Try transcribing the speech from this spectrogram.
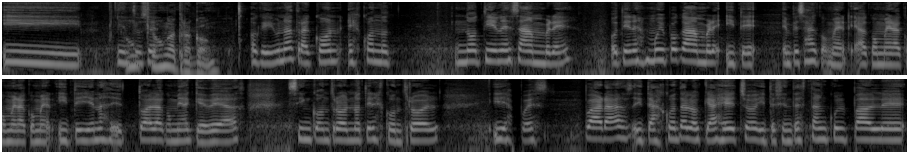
Y, y entonces... ¿Qué es un atracón? Ok, un atracón es cuando no tienes hambre o tienes muy poca hambre y te empiezas a comer, a comer, a comer, a comer y te llenas de toda la comida que veas sin control, no tienes control y después paras y te das cuenta de lo que has hecho y te sientes tan culpable.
